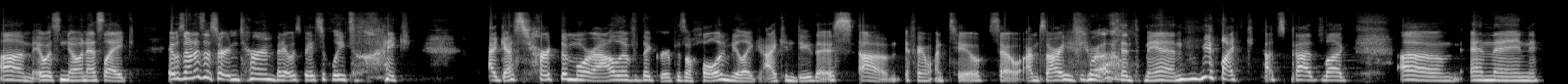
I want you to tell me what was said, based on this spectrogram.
Yeah. Um, it was known as like, it was known as a certain term, but it was basically to like, I guess hurt the morale of the group as a whole and be like, I can do this um, if I want to. So I'm sorry if you're Bro. the 10th man. like, that's bad luck. Um, and then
